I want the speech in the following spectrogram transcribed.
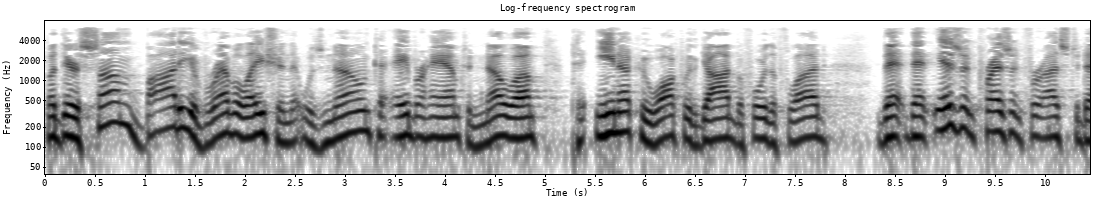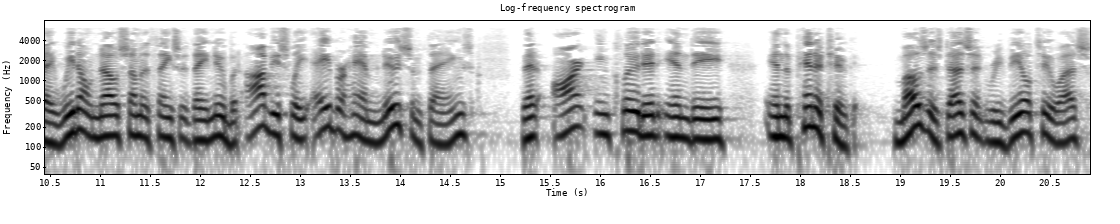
But there's some body of revelation that was known to Abraham, to Noah, to Enoch, who walked with God before the flood, that, that isn't present for us today. We don't know some of the things that they knew, but obviously Abraham knew some things that aren't included in the, in the Pentateuch. Moses doesn't reveal to us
